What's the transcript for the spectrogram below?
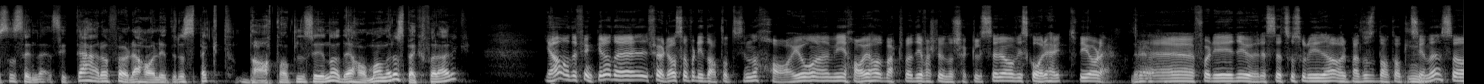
så, sitter jeg her og føler jeg har litt respekt. Datatilsynet, det har man respekt for, Erik? Ja, og det funker. Og det føler jeg også fordi Datatilsynet har jo Vi har jo vært på diverse undersøkelser, og vi scorer høyt. Vi gjør det. det, det. Eh, fordi det gjøres et så solid arbeid hos Datatilsynet. Mm. Så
